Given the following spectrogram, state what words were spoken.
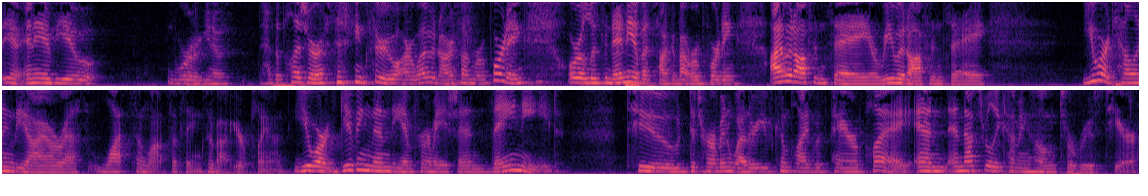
you know, any of you were, you know, had the pleasure of sitting through our webinars on reporting or listen to any of us talk about reporting, I would often say, or we would often say, you are telling the IRS lots and lots of things about your plan. You are giving them the information they need to determine whether you've complied with pay or play. And and that's really coming home to roost here.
